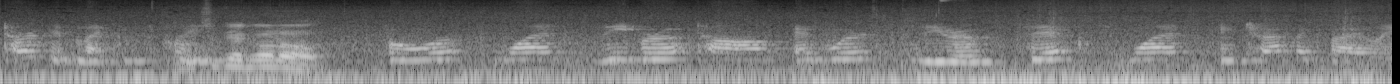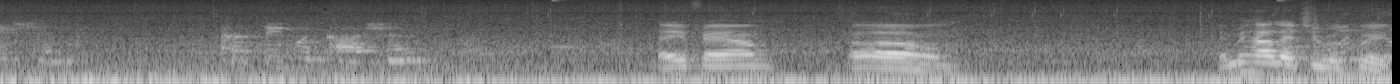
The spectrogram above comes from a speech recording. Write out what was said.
Target license What you got going on? 4-1 Zebra Tom Edward 061, a traffic violation. Proceed with caution. Hey fam, um, let me holler at you real quick.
